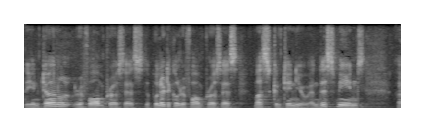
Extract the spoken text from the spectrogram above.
the internal reform process, the political reform process must continue. And this means uh,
